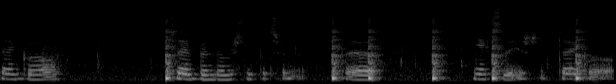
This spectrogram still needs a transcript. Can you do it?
tego, co będą już niepotrzebne. Te, nie chcę jeszcze tego,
